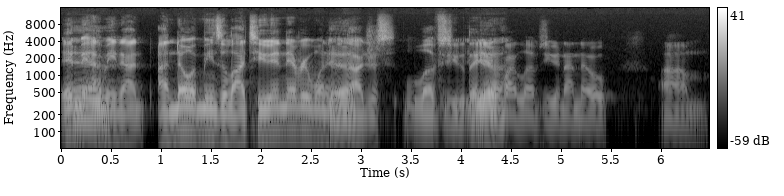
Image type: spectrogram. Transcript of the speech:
It, mean- I mean, I I know it means a lot to you, and everyone in the Dodgers loves you. They Yeah. everybody loves you, and I know. Um,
